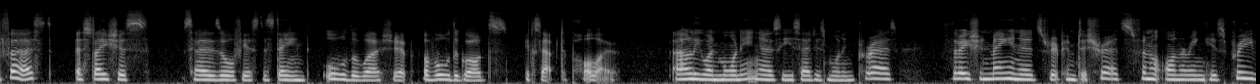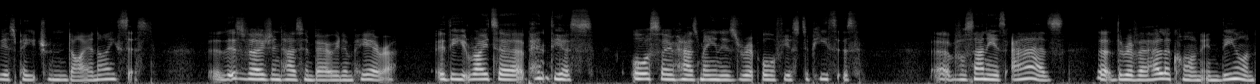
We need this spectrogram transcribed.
First, Astytius says Orpheus disdained all the worship of all the gods except Apollo. Early one morning, as he said his morning prayers, Thracian Maenads rip him to shreds for not honouring his previous patron Dionysus. This version has him buried in Pera. The writer Pentheus also has Maenads rip Orpheus to pieces. Uh, Pausanias adds that the river Helicon in Dion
